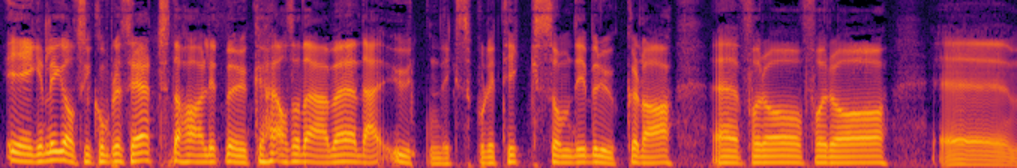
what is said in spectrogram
egentlig ganske komplisert. Det med Altså det er, med, det er utenrikspolitikk som de bruker da eh, for å, for å eh,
